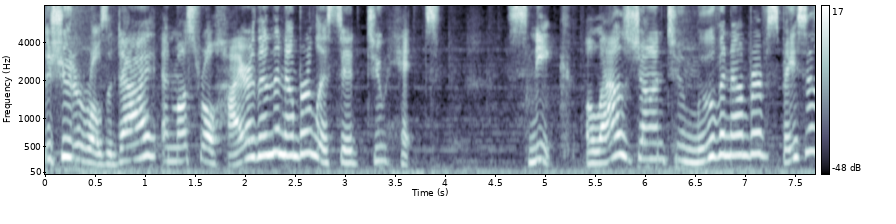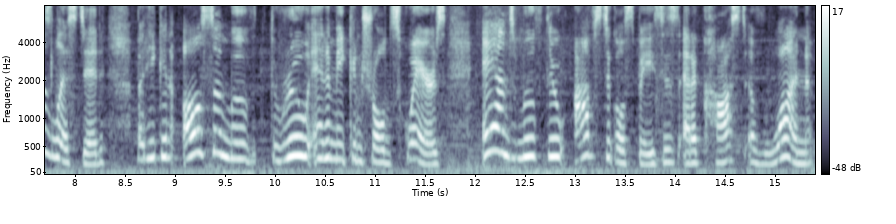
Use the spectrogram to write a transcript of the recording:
The shooter rolls a die and must roll higher than the number listed to hit. Sneak allows John to move a number of spaces listed, but he can also move through enemy controlled squares and move through obstacle spaces at a cost of one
